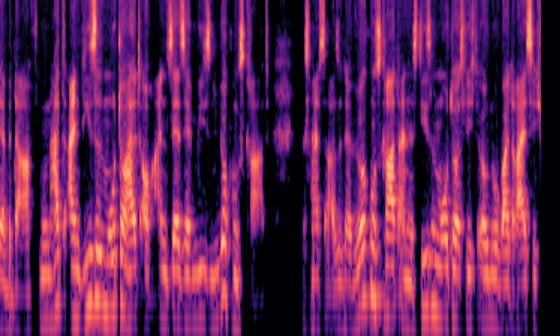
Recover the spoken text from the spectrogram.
der Bedarf? Nun hat ein Dieselmotor halt auch einen sehr, sehr miesen Wirkungsgrad. Das heißt also, der Wirkungsgrad eines Dieselmotors liegt irgendwo bei 30,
